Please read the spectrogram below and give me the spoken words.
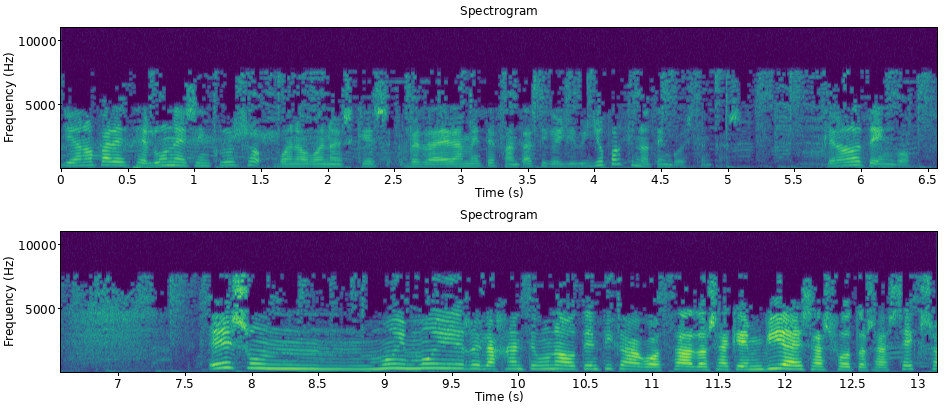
ya no parece lunes, incluso. Bueno, bueno, es que es verdaderamente fantástico. Yo, yo ¿por qué no tengo esto en casa? Que no lo tengo. Es un muy, muy relajante, una auténtica gozada. O sea que envía esas fotos a sexo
